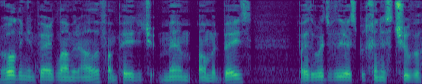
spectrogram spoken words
We're holding in Perek Lamed Aleph on page Mem Amud Beis by the words of the Bechinis Tshuva.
